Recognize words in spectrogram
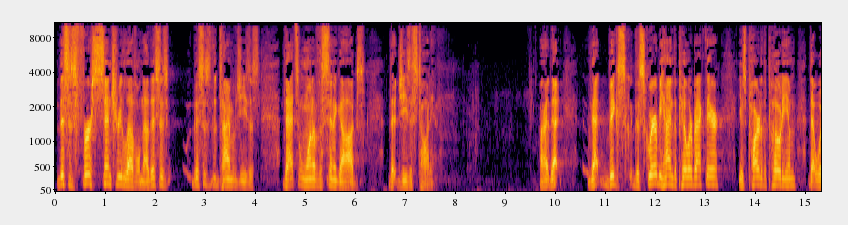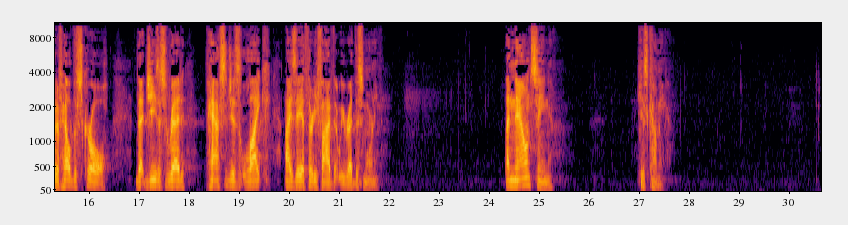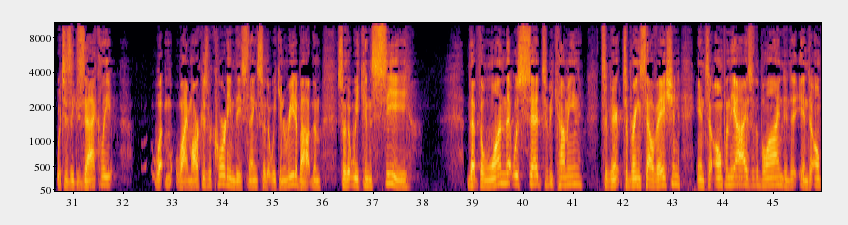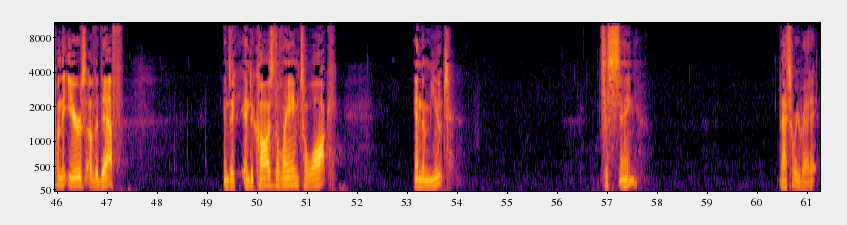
this is first century level. Now this is this is the time of Jesus. That's one of the synagogues that Jesus taught in. All right, that that big the square behind the pillar back there is part of the podium that would have held the scroll that Jesus read passages like Isaiah 35 that we read this morning. Announcing his coming. Which is exactly what, why Mark is recording these things so that we can read about them, so that we can see that the one that was said to be coming to, bring, to bring salvation and to open the eyes of the blind and to, and to open the ears of the deaf and to, and to cause the lame to walk and the mute to sing. That's where we read it.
